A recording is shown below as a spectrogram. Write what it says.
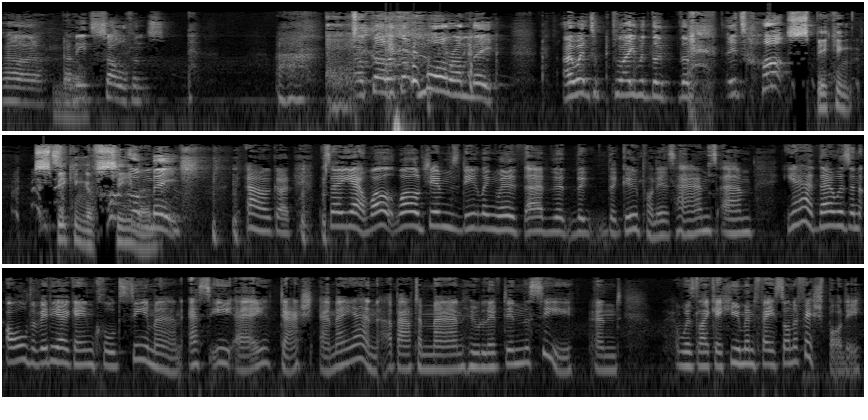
Uh, I need solvents. oh god, I've got more on me. I went to play with the the. It's hot. Speaking Speaking of Oh, semen, me. Oh god. So yeah, while while Jim's dealing with uh, the, the the goop on his hands, um, yeah, there was an old video game called Seaman, S E A dash M A N, about a man who lived in the sea and was like a human face on a fish body.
